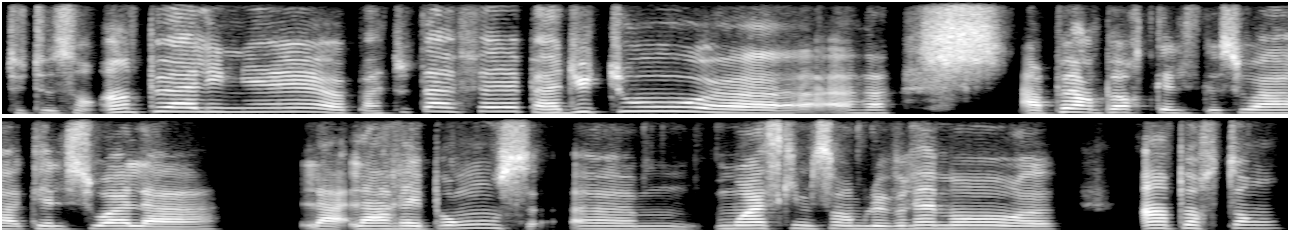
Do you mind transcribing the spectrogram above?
tu te sens un peu aligné? Euh, Pas tout à fait, pas du tout. Euh, peu importe quelle, que soit, quelle soit la, la, réponse, moi, ce qui me semble vraiment important,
